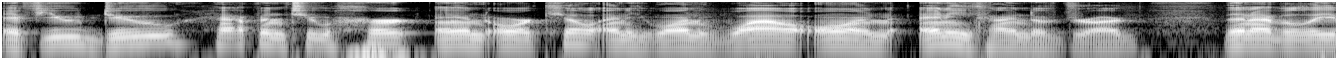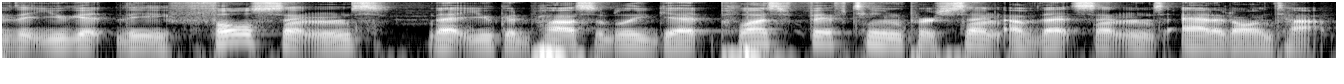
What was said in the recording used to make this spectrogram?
If you do happen to hurt and or kill anyone while on any kind of drug, then I believe that you get the full sentence that you could possibly get plus 15% of that sentence added on top.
